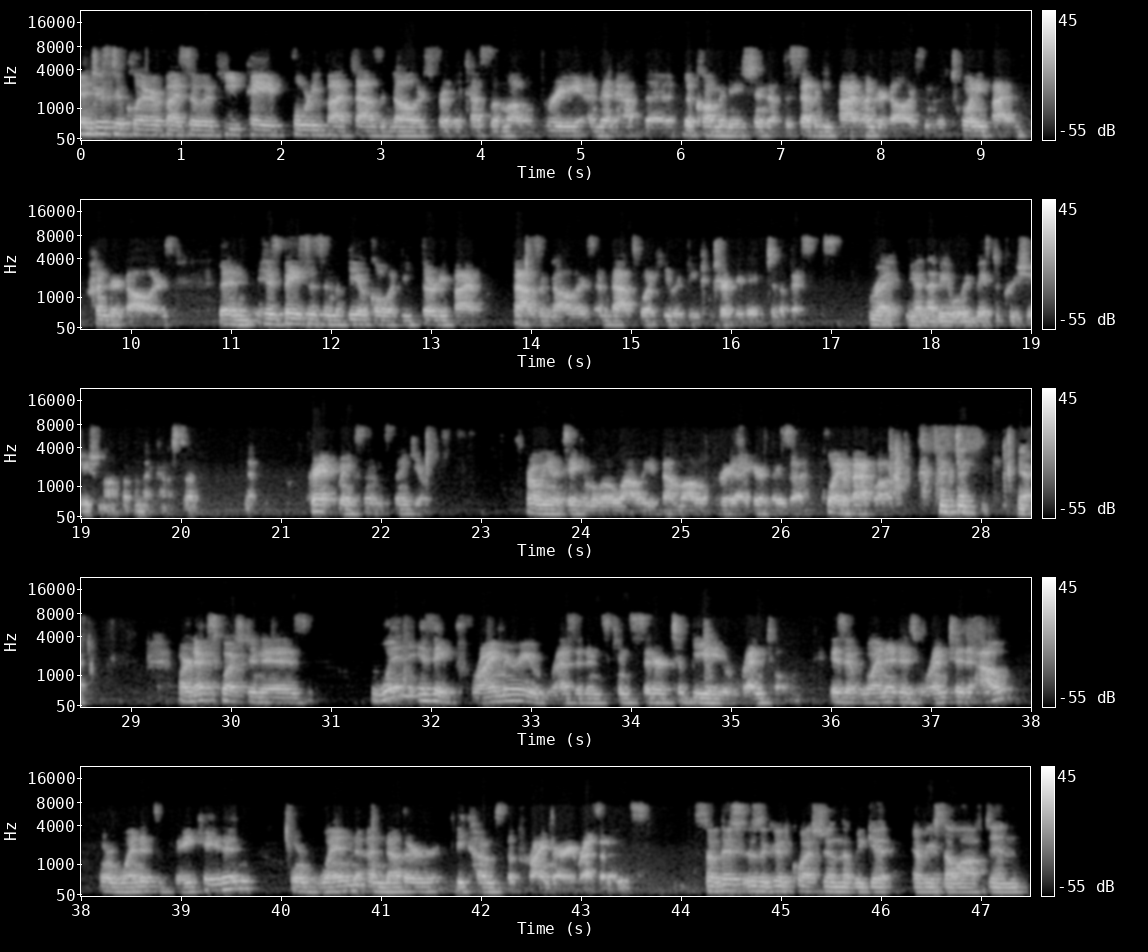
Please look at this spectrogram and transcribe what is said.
And just to clarify, so if he paid forty-five thousand dollars for the Tesla Model Three, and then have the the combination of the seventy-five hundred dollars and the twenty-five hundred dollars, then his basis in the vehicle would be $35,000, and that's what he would be contributing to the business. Right. Yeah, that'd be what we base depreciation off of and that kind of stuff. Yeah. Great. Makes sense. Thank you. It's probably going to take him a little while to get that Model 3. I hear there's a, quite a backlog. yeah. Our next question is When is a primary residence considered to be a rental? Is it when it is rented out or when it's vacated or when another becomes the primary residence? So, this is a good question that we get every so often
